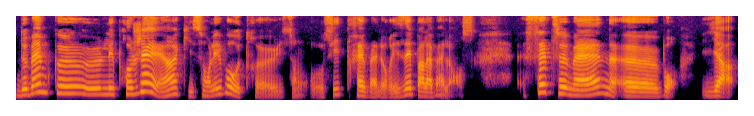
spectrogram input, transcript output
de même que les projets hein, qui sont les vôtres, ils sont aussi très valorisés par la Balance. Cette semaine, bon, il y a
